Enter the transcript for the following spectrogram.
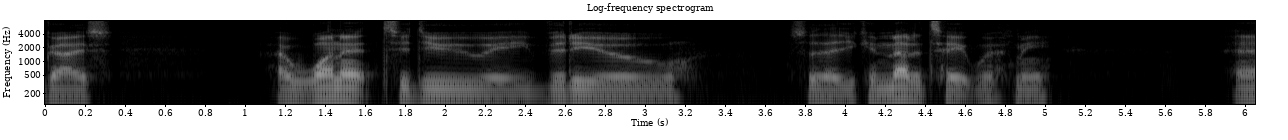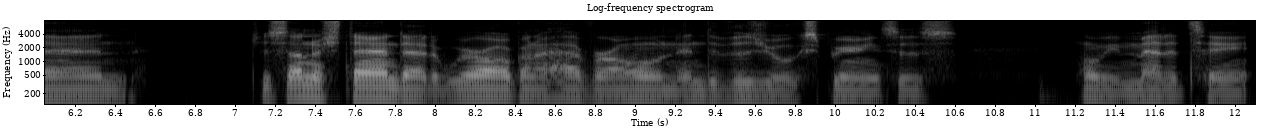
guys? I wanted to do a video so that you can meditate with me and just understand that we're all going to have our own individual experiences when we meditate.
